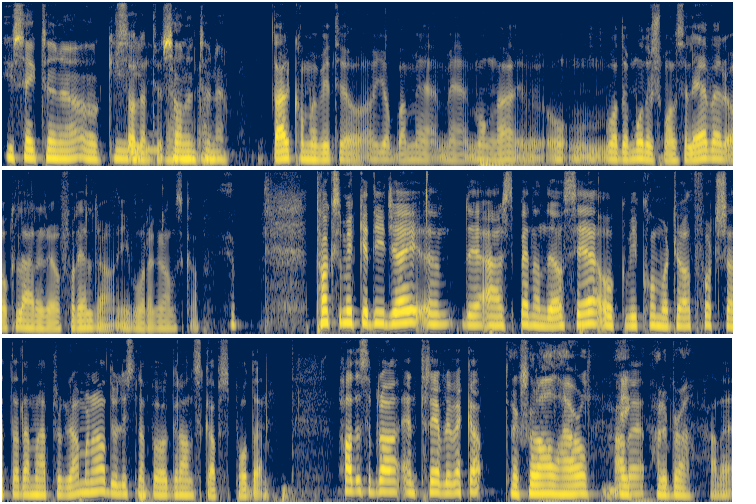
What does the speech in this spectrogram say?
i Sigtuna och i Sollentuna. Sollentuna. Ja. Där kommer vi till att jobba med, med många, både modersmålselever och lärare och föräldrar i våra grannskap. Yep. Tack så mycket DJ. Det är spännande att se och vi kommer till att fortsätta de här programmen. Du lyssnar på Grannskapspodden. Ha det så bra, en trevlig vecka. Tack så du ha Harold. Ha, det. ha det bra. Ha det.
